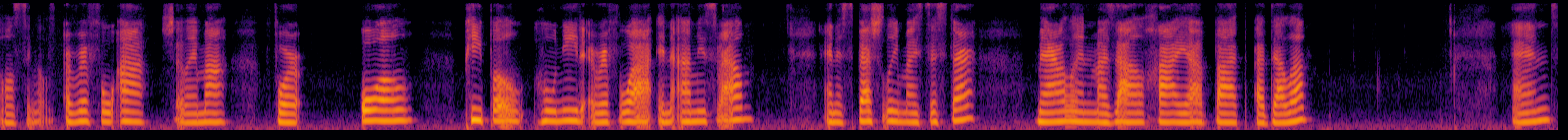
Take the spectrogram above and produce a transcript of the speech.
all singles, a Refuah Shlema for all people who need a refuah in Am Yisrael, and especially my sister, Marilyn Mazal Chaya Bat Adela. And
